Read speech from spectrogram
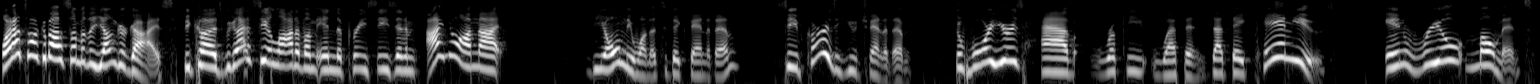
why not talk about some of the younger guys? Because we got to see a lot of them in the preseason. I know I'm not the only one that's a big fan of them. Steve Kerr is a huge fan of them. The Warriors have rookie weapons that they can use in real moments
